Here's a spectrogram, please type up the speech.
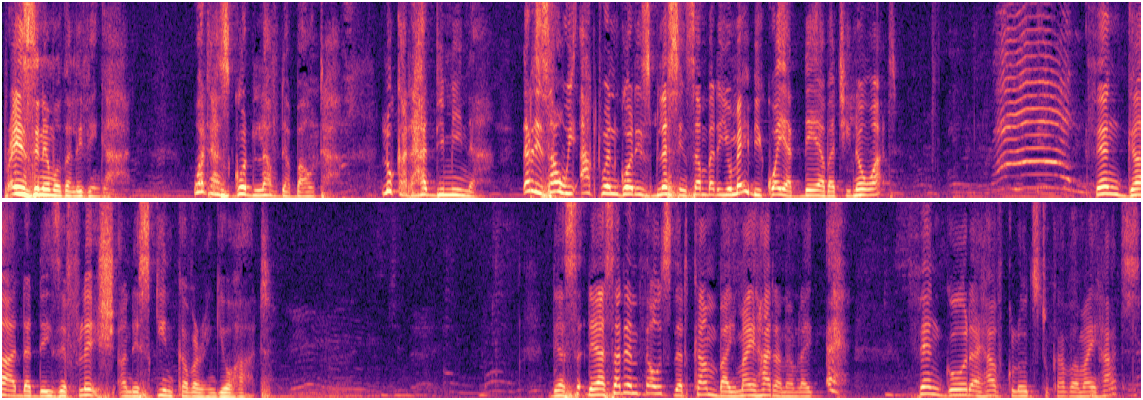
Praise the name of the living God. What has God loved about her? Look at her demeanor. That is how we act when God is blessing somebody. You may be quiet there, but you know what? Thank God that there is a flesh and a skin covering your heart. There are, there are certain thoughts that come by my heart, and I'm like, eh, thank God I have clothes to cover my heart.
